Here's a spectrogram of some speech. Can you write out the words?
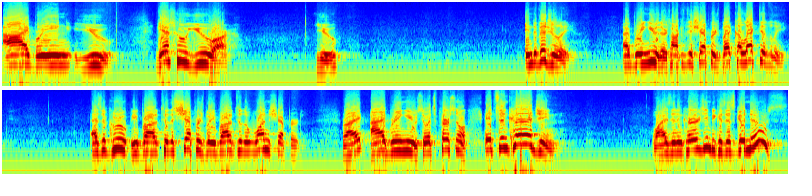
I bring you. Guess who you are? You. Individually. I bring you. They're talking to the shepherds, but collectively. As a group, he brought it to the shepherds, but he brought it to the one shepherd. Right? I bring you. So it's personal. It's encouraging. Why is it encouraging? Because it's good news.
